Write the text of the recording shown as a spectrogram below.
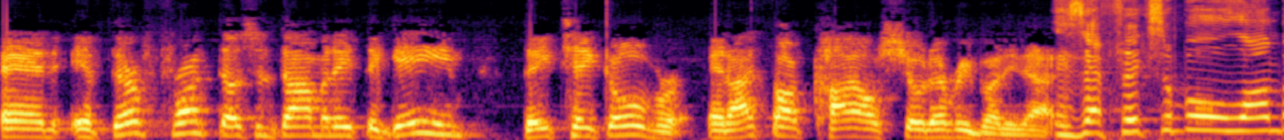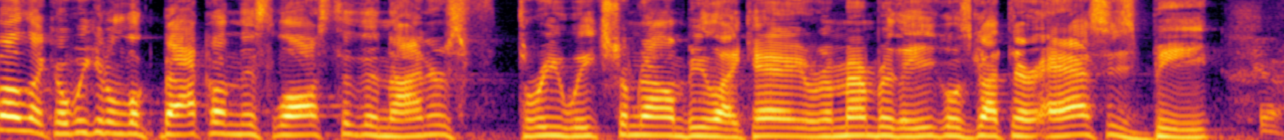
And if their front doesn't dominate the game, they take over. And I thought Kyle showed everybody that. Is that fixable, Lombo? Like, are we going to look back on this loss to the Niners three weeks from now and be like, hey, remember the Eagles got their asses beat yeah.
